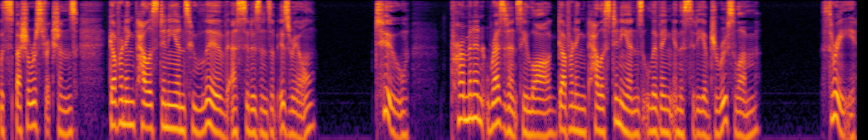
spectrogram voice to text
with special restrictions governing Palestinians who live as citizens of Israel. 2. Permanent residency law governing Palestinians living in the city of Jerusalem. 3.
